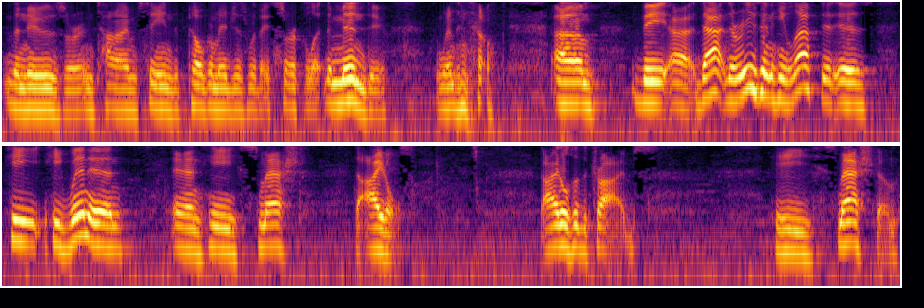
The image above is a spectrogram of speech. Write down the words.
the news or in time seeing the pilgrimages where they circle it. The men do, the women don't. Um, the uh, that the reason he left it is he he went in and he smashed the idols, the idols of the tribes. He smashed them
